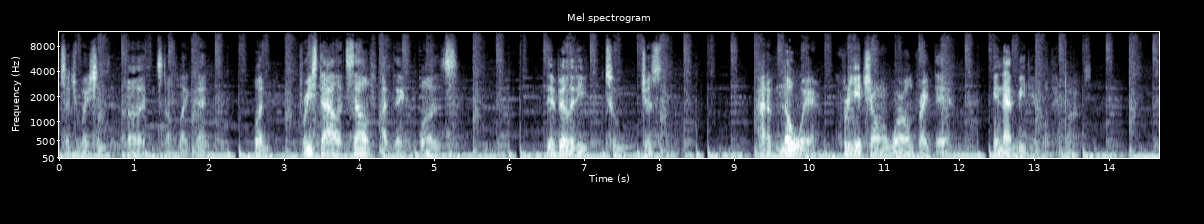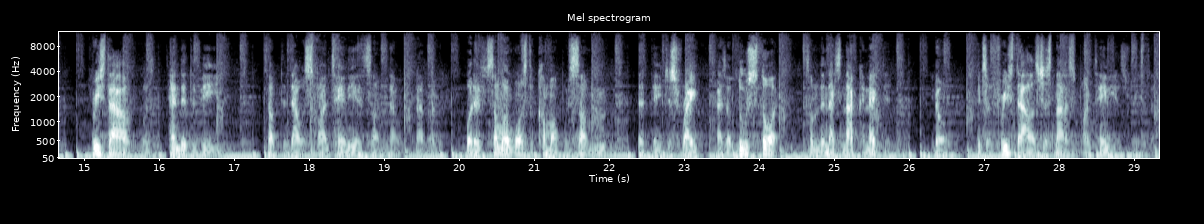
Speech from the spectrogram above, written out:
situations in the hood and stuff like that. But freestyle itself, I think, was the ability to just out of nowhere create your own world right there in that medium of hip hop. Freestyle was intended to be something that was spontaneous, something that was whatever. But if someone wants to come up with something that they just write as a loose thought, something that's not connected, you know, it's a freestyle. It's just not a spontaneous freestyle.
